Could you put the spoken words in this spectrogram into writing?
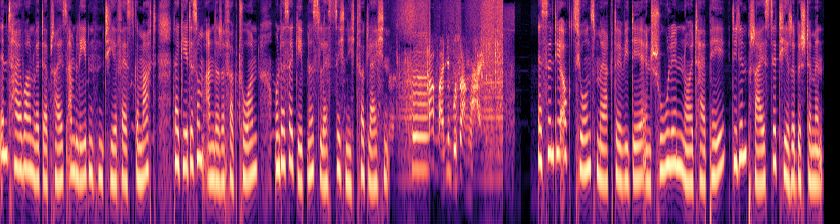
In Taiwan wird der Preis am lebenden Tier festgemacht, da geht es um andere Faktoren und das Ergebnis lässt sich nicht vergleichen. Es sind die Auktionsmärkte wie der in Schulin Neu-Taipei, die den Preis der Tiere bestimmen.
